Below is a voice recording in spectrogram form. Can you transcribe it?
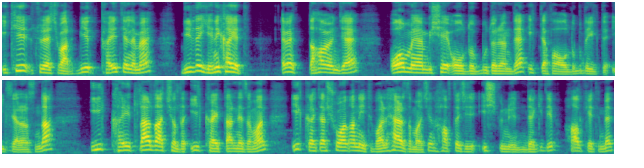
iki süreç var. Bir kayıt yenileme, bir de yeni kayıt. Evet daha önce olmayan bir şey oldu bu dönemde. İlk defa oldu. Bu da ilk ilkler arasında. İlk kayıtlar da açıldı. İlk kayıtlar ne zaman? İlk kayıtlar şu an an itibariyle her zaman için hafta içi iş gününde gidip halk eğitimden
